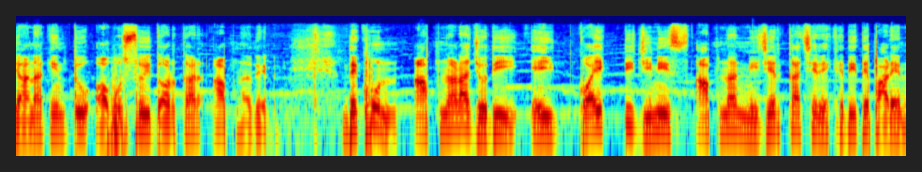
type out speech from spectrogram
জানা কিন্তু অবশ্যই দরকার আপনাদের। দেখুন, আপনারা যদি এই কয়েকটি জিনিস আপনার নিজের কাছে রেখে দিতে পারেন।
